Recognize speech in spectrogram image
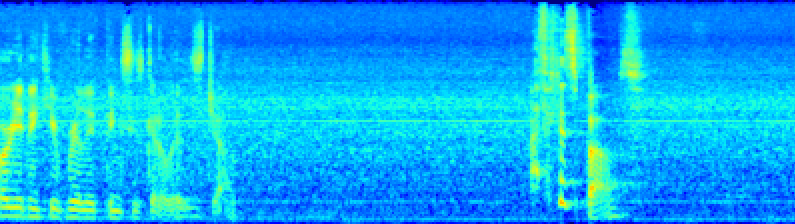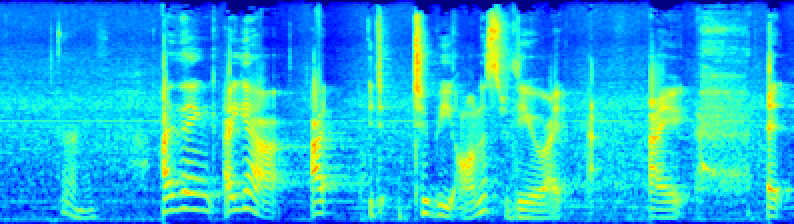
Or do you think he really thinks he's going to lose his job? I think it's both. Fair enough. I think, uh, yeah. I t- to be honest with you, I, I, it,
